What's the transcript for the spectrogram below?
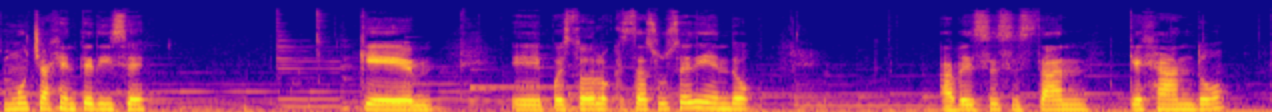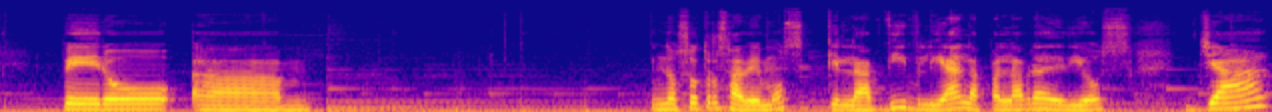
Mucha gente dice que eh, pues todo lo que está sucediendo a veces están quejando, pero nosotros sabemos que la Biblia, la palabra de Dios, ya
